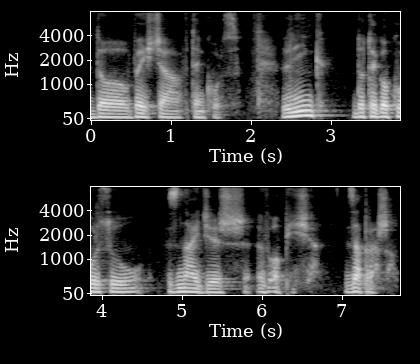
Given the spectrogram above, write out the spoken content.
do wejścia w ten kurs. Link do tego kursu znajdziesz w opisie. Zapraszam.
